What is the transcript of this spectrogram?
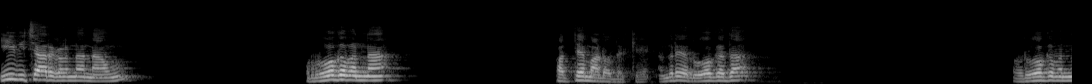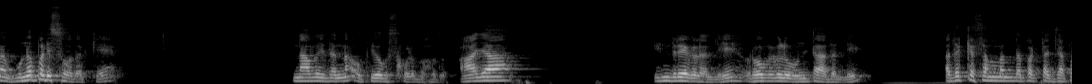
ಈ ವಿಚಾರಗಳನ್ನು ನಾವು ರೋಗವನ್ನು ಪತ್ತೆ ಮಾಡೋದಕ್ಕೆ, ಅಂದರೆ ರೋಗದ ರೋಗವನ್ನು ಗುಣಪಡಿಸೋದಕ್ಕೆ ನಾವು ಇದನ್ನು ಉಪಯೋಗಿಸ್ಕೊಳ್ಬಹುದು. ಆಯಾ ಇಂದ್ರಿಯಗಳಲ್ಲಿ ರೋಗಗಳು ಉಂಟಾದಲ್ಲಿ ಅದಕ್ಕೆ ಸಂಬಂಧಪಟ್ಟ ಜಪ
